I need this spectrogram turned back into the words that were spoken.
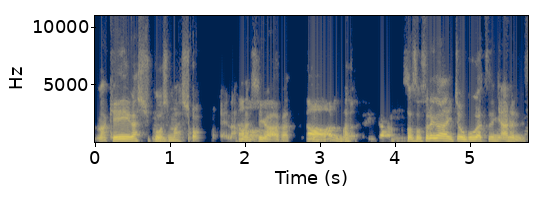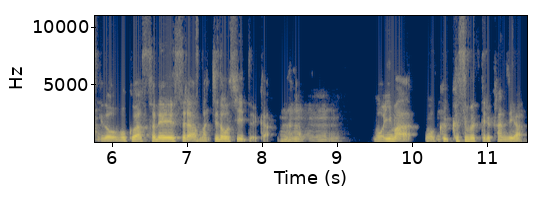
まあ経営合宿をしましょうみたいな話が上がって、ああ、あるんまあだ。うんそうそう、それが一応5月にあるんですけど、僕はそれすら待ち遠しいというか、なんかうんもう今、もうくくすぶってる感じが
